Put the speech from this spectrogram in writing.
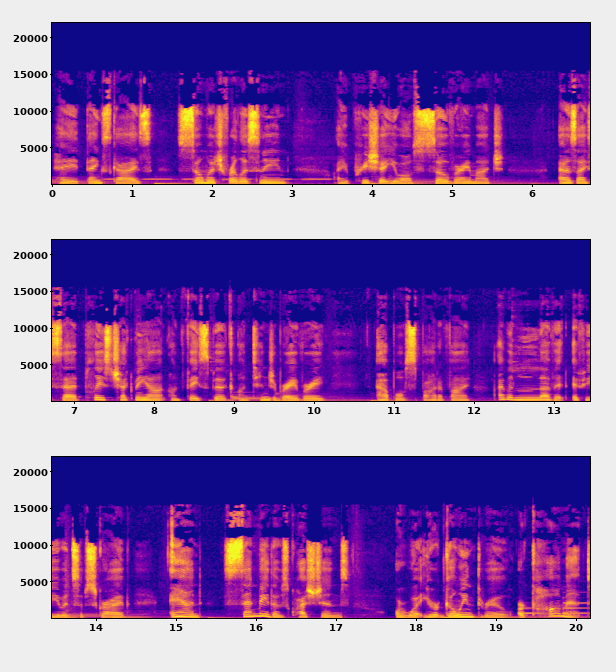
Hey, thanks, guys, so much for listening. I appreciate you all so very much. As I said, please check me out on Facebook, on Tinge of Bravery, Apple, Spotify. I would love it if you would subscribe and send me those questions or what you're going through or comment.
